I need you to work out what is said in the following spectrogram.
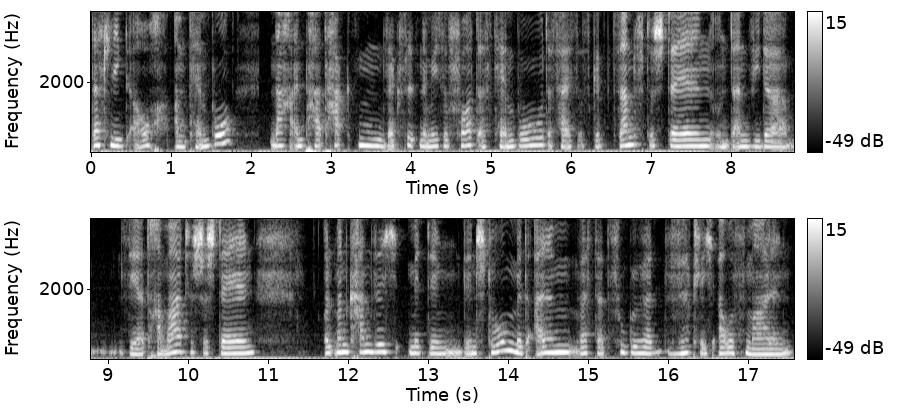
Das liegt auch am Tempo. Nach ein paar Takten wechselt nämlich sofort das Tempo. Das heißt, es gibt sanfte Stellen und dann wieder sehr dramatische Stellen. Und man kann sich mit dem den Sturm, mit allem, was dazugehört, wirklich ausmalen.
